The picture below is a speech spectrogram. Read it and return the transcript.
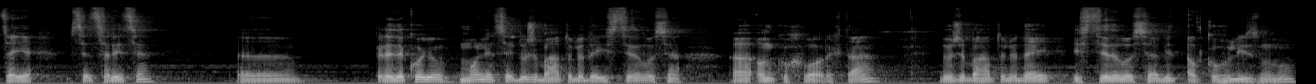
це є все цариця, е, перед якою моляться, і дуже багато людей зцілилося е, онкохворих. Та? Дуже багато людей ісцілилося від алкоголізму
